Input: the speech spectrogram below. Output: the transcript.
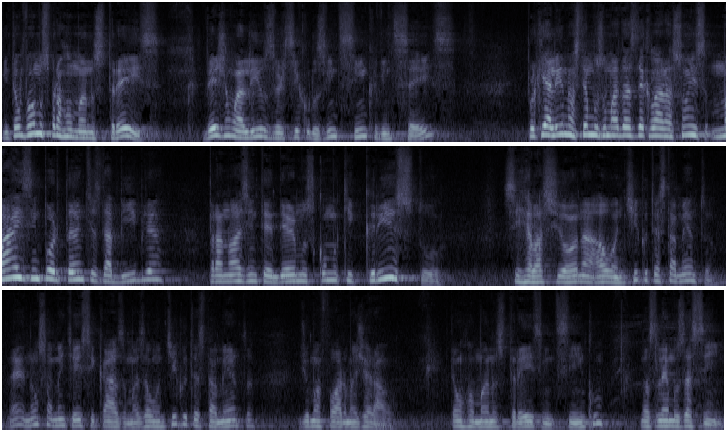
Então vamos para Romanos 3, vejam ali os versículos 25 e 26, porque ali nós temos uma das declarações mais importantes da Bíblia para nós entendermos como que Cristo se relaciona ao Antigo Testamento, né? não somente a esse caso, mas ao Antigo Testamento de uma forma geral. Então, Romanos 3, 25, nós lemos assim:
